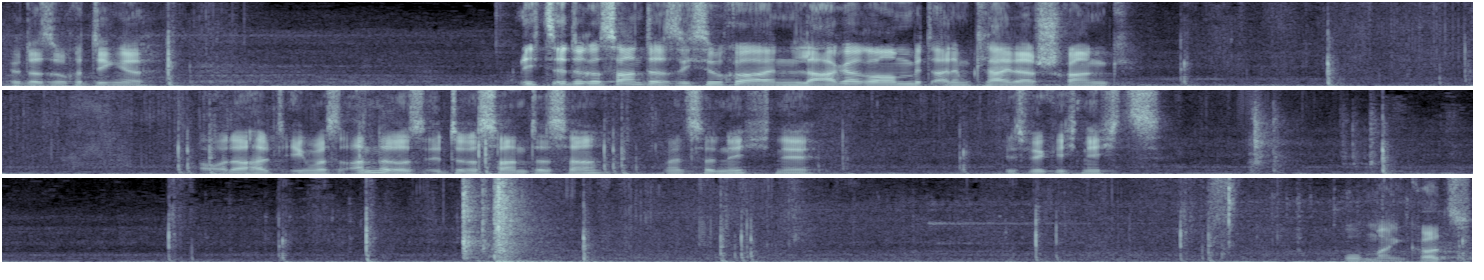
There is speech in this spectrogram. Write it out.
Ich untersuche Dinge. Nichts Interessantes. Ich suche einen Lagerraum mit einem Kleiderschrank. Oder halt irgendwas anderes Interessantes, ha? Meinst du nicht? Nee. Hier ist wirklich nichts. Oh mein Gott.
